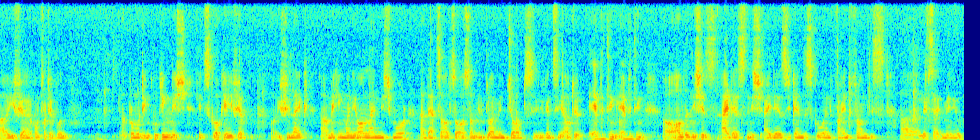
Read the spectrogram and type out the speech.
uh, if you are comfortable uh, promoting cooking niche it's okay. If you uh, if you like uh, making money online niche more. Uh, that's also awesome. Employment jobs you can see out here everything everything uh, all the niches ideas niche ideas you can just go and find from this uh, left side menu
